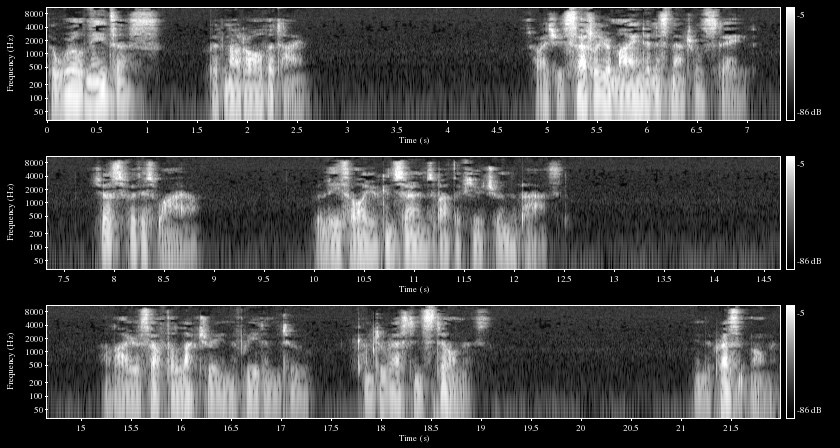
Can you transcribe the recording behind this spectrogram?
The world needs us, but not all the time. So as you settle your mind in its natural state, just for this while, release all your concerns about the future and the past. Allow yourself the luxury and the freedom to come to rest in stillness, in the present moment.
